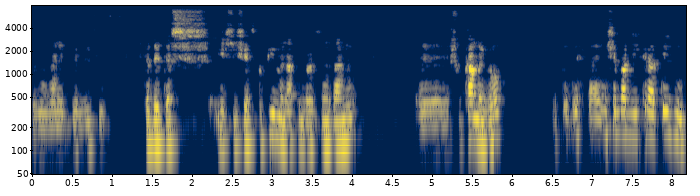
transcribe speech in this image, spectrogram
rozwiązaniu kryzysu. Wtedy też, jeśli się skupimy na tym rozwiązaniu, szukamy go, to wtedy stajemy się bardziej kreatywni,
